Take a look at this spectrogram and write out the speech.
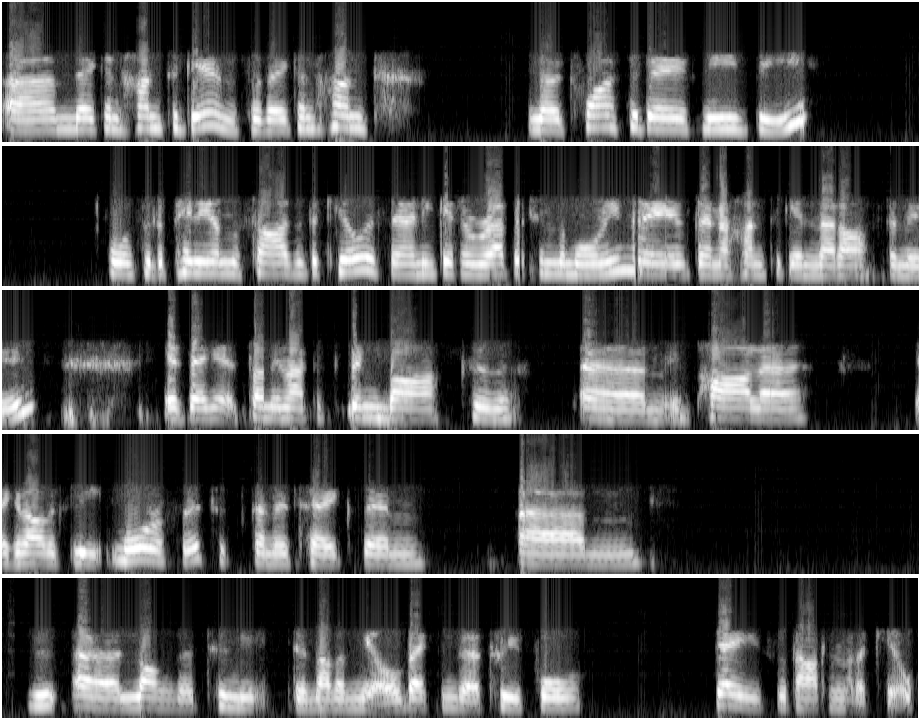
Um, they can hunt again, so they can hunt, you know, twice a day if need be. Also, depending on the size of the kill, if they only get a rabbit in the morning, they're going to hunt again that afternoon. If they get something like a springbok, um, impala, they can obviously eat more of it. It's going to take them um, uh, longer to need another meal. They can go three, four days without another kill.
